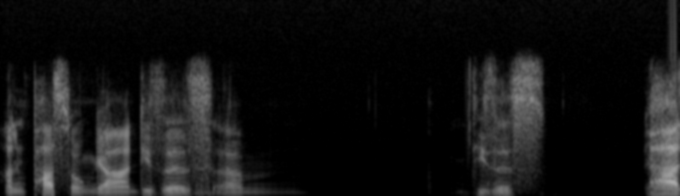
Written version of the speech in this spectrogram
Anpassung, ja, dieses, ähm, dieses, ja,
